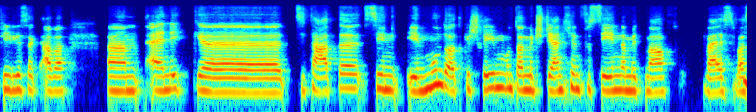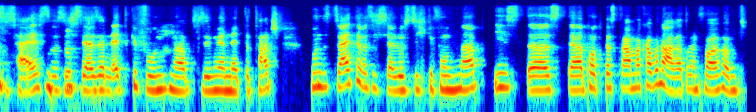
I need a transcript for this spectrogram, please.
viel gesagt, aber ähm, einige Zitate sind in Mundart geschrieben und dann mit Sternchen versehen, damit man auch weiß, was es heißt, was ich sehr, sehr nett gefunden habe. Das ist irgendwie ein netter Touch. Und das Zweite, was ich sehr lustig gefunden habe, ist, dass der Podcast Drama Carbonara drin vorkommt,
